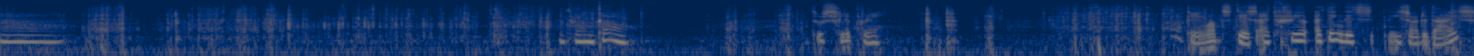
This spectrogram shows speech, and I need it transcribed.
Uh, It won't go. Too slippery. Okay, what's this? I feel. I think this. These are the dies.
